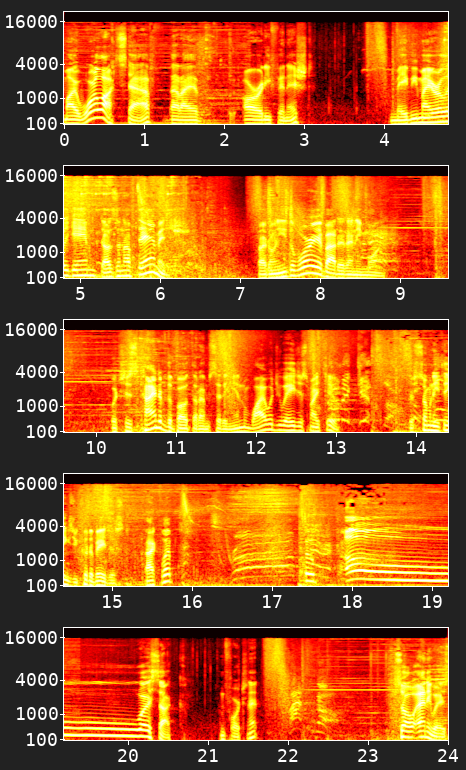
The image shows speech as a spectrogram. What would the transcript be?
my Warlock staff that I have already finished, maybe my early game does enough damage. So I don't need to worry about it anymore. Which is kind of the boat that I'm sitting in. Why would you Aegis my two? There's so many things you could have Aegis. Backflip. Boop. Oh, I suck. Unfortunate. So, anyways,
